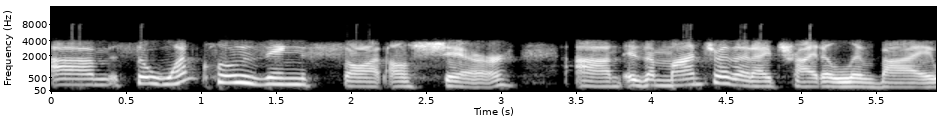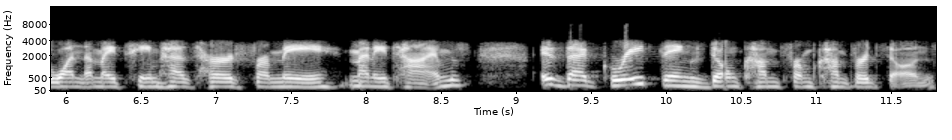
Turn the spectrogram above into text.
Um, so, one closing thought I'll share um, is a mantra that I try to live by, one that my team has heard from me many times, is that great things don't come from comfort zones.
